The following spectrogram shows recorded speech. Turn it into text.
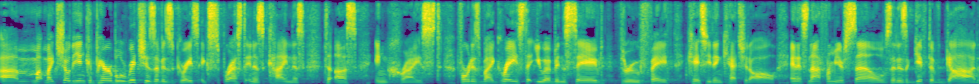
um, might show the incomparable riches of His grace expressed in His kindness to us in Christ. For it is by grace that you have been saved through faith, in case you didn't catch it all. And it's not from yourselves, it is a gift of God,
